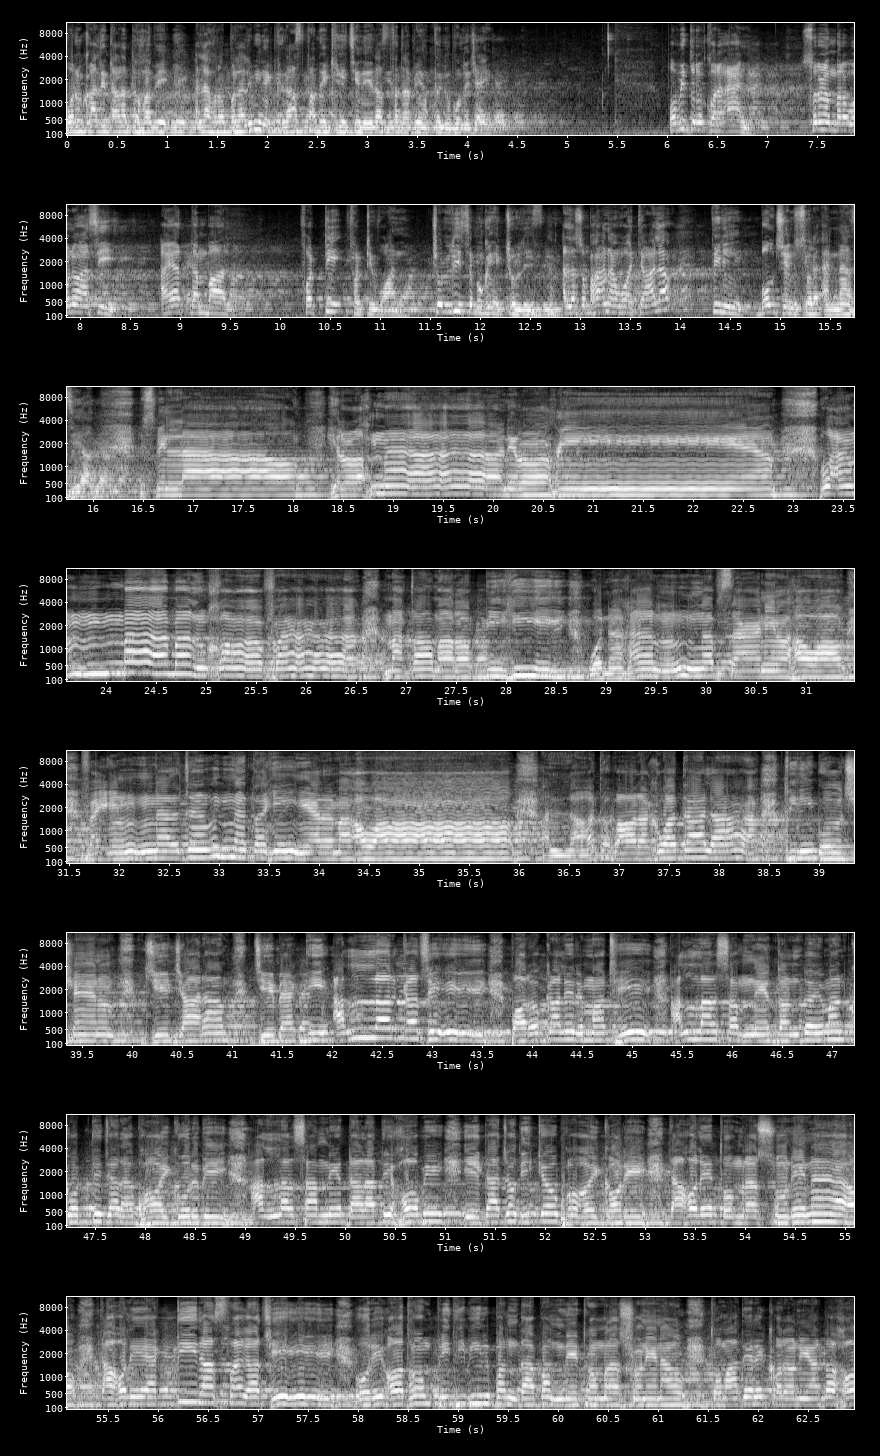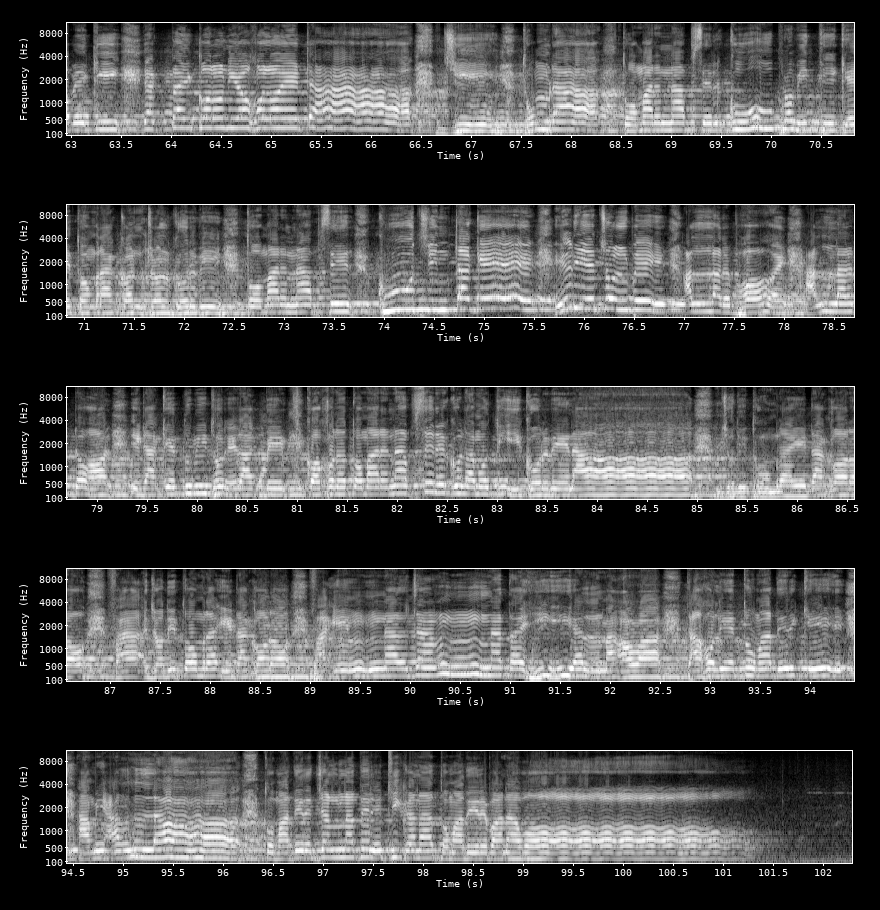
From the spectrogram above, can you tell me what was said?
পরকালে দাঁড়াতে হবে আল্লাহ রব্বুল আলমিন একটি রাস্তা দেখিয়েছেন, এই রাস্তাটা আমি আপনাকে বলে যাই। পবিত্র কোরআন ষোলো নম্বর উনআশি, আয়াত নাম্বার ফর্টি ফর্টি ওয়ান চল্লিশ এবং একচল্লিশ। আল্লাহ তাআলা তিনি বলছেন সূরা আন-নাজিয়া বিসমিল্লাহির রহমানির রহিম খাফা মাকাম রাব্বিহি ওয়া নাহান নাফস আনিল হাওয়া ফাইন্নাল জান্নাতা হিয়াল মাওয়া। আল্লাহ তাবারাক ওয়া তাআলা তিনি বলছেন যে যারা যে ব্যক্তি আল্লাহর কাছে পরকালের মাঠে আল্লাহর সামনে দণ্ডয়মান করতে যারা ভয় করবে, আল্লাহর সামনে দাঁড়াতে হবে, এটা যদি কেউ ভয় করে, তাহলে তোমরা শুনে নাও, তাহলে একটি রাস্তা আছে। ওরে অধম পৃথিবীর বান্দা বান্দে, তোমরা শুনে নাও, তোমাদের করণীয়টা হবে কি? একটাই করণীয় হলো এটা, যে তোমরা তোমার নাপসের নাফসের কুপ্রবৃত্তিকে তোমরা কন্ট্রোল করবে। তোমার নাফসের কুচিন্তাকে এড়িয়ে চলবে। আল্লাহর ভয়, আল্লাহর ডর, এটাকে তুমি ধরে রাখবে। কখনো তোমার নাফসের গোলামতি করবে না। যদি তোমরা এটা করো যদি তোমরা এটা করো তাহলে তোমাদেরকে আমি আল্লাহ তোমাদের জান্নাতের ঠিকানা তোমাদের বানাবো।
